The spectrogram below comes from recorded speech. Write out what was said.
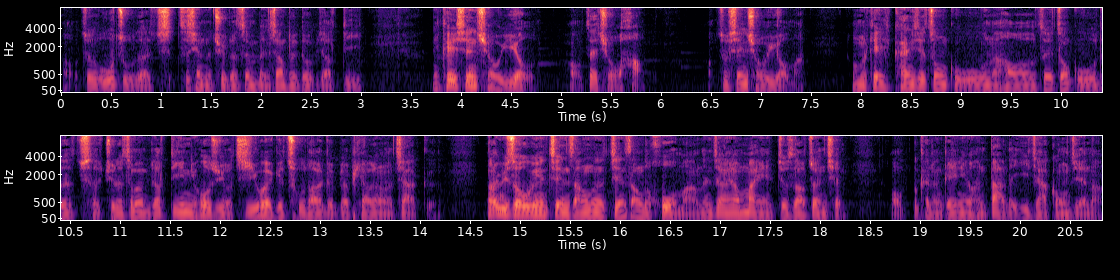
哦，就是屋主的之前的取得成本相对都比较低。你可以先求有哦，再求好，就先求有嘛。我们可以看一些中古屋，然后这些中古屋的取得成本比较低，你或许有机会可以出到一个比较漂亮的价格。那预售屋因为建商呢，建商的货嘛，人家要卖就是要赚钱哦，不可能给你有很大的溢价空间呐。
